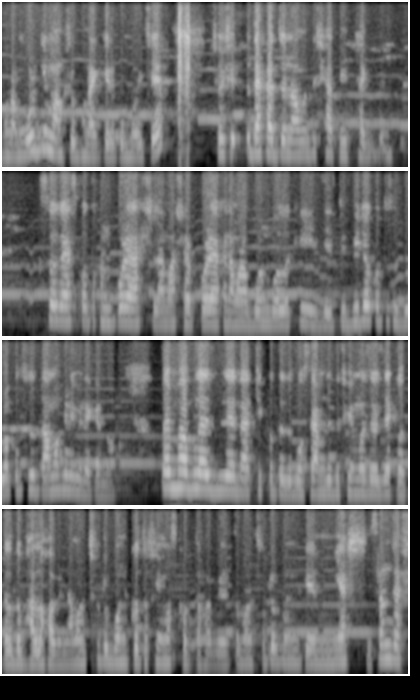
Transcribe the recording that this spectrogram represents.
ভুনা, মুরগি মাংস ভুনা কীরকম হয়েছে দেখার জন্য আমাদের সাথেই থাকবেন। সো গ্যাস কতক্ষণ পরে আসলাম? আসার পরে এখন আমার বোন বলল কি যে তুই ভিডিও করতেছিস ব্লগ করতেছিস তো আমাকে নিবি না কেন? তো আমি ভাবলাম যে না ঠিক করতে বসে আমি যদি ফেমাস হয়ে দেখলাম তাহলে তো ভালো হবে না। আমার ছোট বোনকে তো ফেমাস করতে হবে। তোমার ছোট বোনকে নিয়ে আসছি। সঞ্জাস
